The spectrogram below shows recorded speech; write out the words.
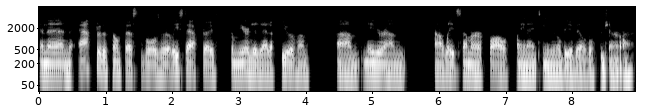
And then after the film festivals, or at least after I've premiered it at a few of them, um, maybe around kind of late summer or fall of 2019, it'll be available for general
